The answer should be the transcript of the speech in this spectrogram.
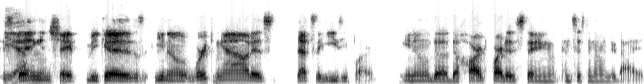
Yeah. Staying in shape because you know working out is that's the easy part. You know the the hard part is staying consistent on your diet.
